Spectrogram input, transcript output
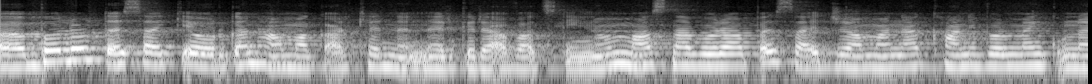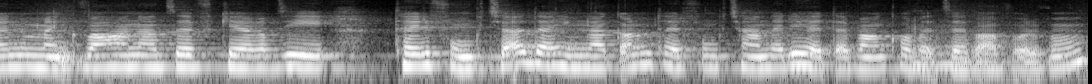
Բոլոր տեսակի օրգան համակարգերն են ներգրաված լինում, մասնավորապես այդ ժամանակ, քանի որ մենք ունենում ենք վահանաձև գեղձի թեր ֆունկցիա, դա հիմնականում թեր ֆունկցիաների հետևանքով է ձևավորվում։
